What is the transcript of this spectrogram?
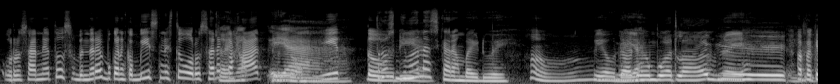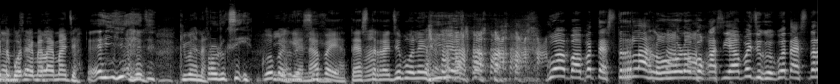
urusannya tuh sebenarnya bukan ke bisnis tuh urusannya ke Ke hati iya. gitu. Terus dia. gimana sekarang by the way? Hmm, Ya udah nggak ada ya. yang buat lagi. Udah ya. Apa kita buat MLM aja? Gimana? Produksi. Gue bagian apa ya? Tester aja boleh Iya Gue apa-apa tester lah Lo, lo mau kasih apa juga gue tester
